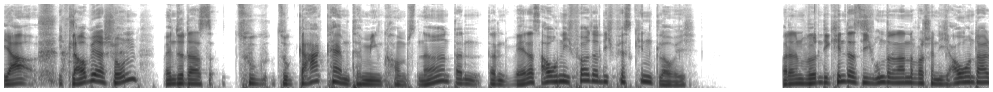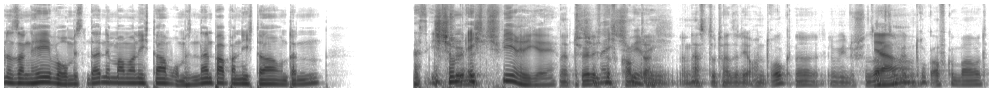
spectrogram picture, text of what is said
Ja, ich glaube ja schon, wenn du das zu, zu gar keinem Termin kommst, ne, dann, dann wäre das auch nicht förderlich fürs Kind, glaube ich. Weil dann würden die Kinder sich untereinander wahrscheinlich auch unterhalten und sagen, hey, warum ist denn deine Mama nicht da? Warum ist denn dein Papa nicht da? Und dann, das ist schon Natürlich. echt schwierig, ey. Natürlich, das, das kommt schon dann, dann hast du tatsächlich auch einen Druck, ne? Wie du schon sagst, Ja. wird ein Druck aufgebaut.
